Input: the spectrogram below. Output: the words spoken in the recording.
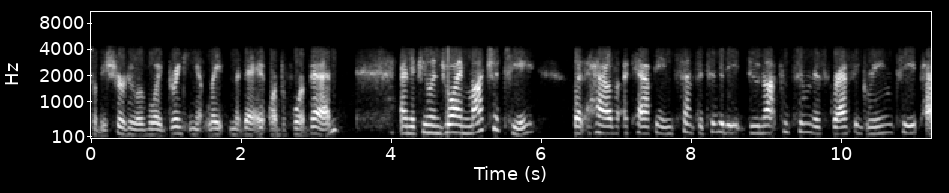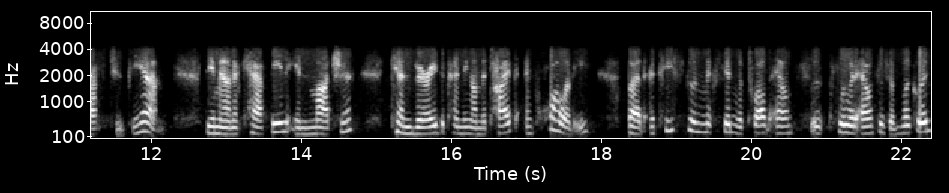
so be sure to avoid drinking it late in the day or before bed. And if you enjoy matcha tea but have a caffeine sensitivity, do not consume this grassy green tea past 2 p.m. The amount of caffeine in matcha can vary depending on the type and quality, but a teaspoon mixed in with 12 ounces, fluid ounces of liquid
